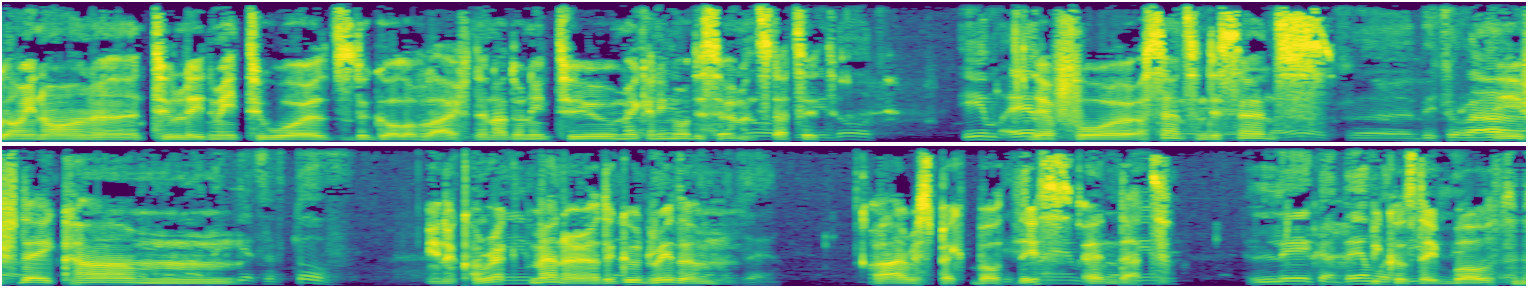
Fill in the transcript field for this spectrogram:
going on uh, to lead me towards the goal of life, then I don't need to make any more discernments. That's it. Therefore, ascents and descents, if they come in a correct manner, the good rhythm, I respect both this and that because they both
